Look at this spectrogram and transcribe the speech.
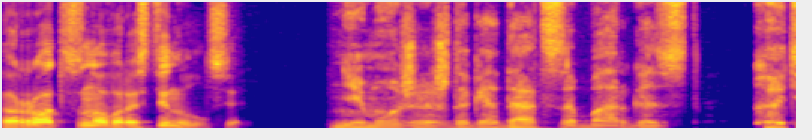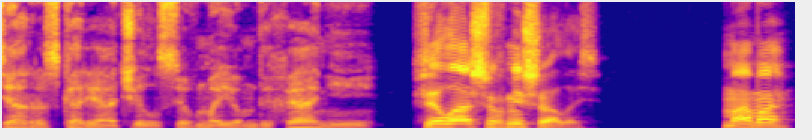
Рот снова растянулся. «Не можешь догадаться, Баргаст, хотя раскорячился в моем дыхании». Филаш вмешалась. «Мама,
